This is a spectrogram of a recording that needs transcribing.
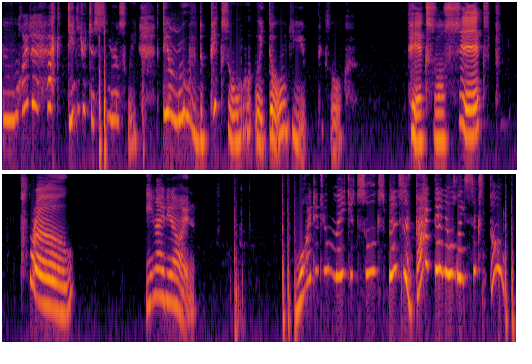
Why the heck did you just seriously? They removed the Pixel, like the OG Pixel, Pixel 6 Pro, E99. Why did you make it so expensive? Back then it was like six dollars.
